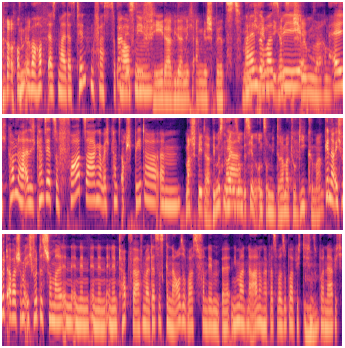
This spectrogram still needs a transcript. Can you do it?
genau, um genau. überhaupt erstmal das Tintenfass zu dann kaufen. Dann ist die Feder wieder nicht angespitzt. Man Nein, kennt sowas die ganzen wie, schlimmen Sachen. Ey, ich komme da, also ich kann es jetzt sofort sagen, aber ich kann es auch später. Ähm, Mach später. Wir müssen ja. heute so ein bisschen uns um die Dramaturgie kümmern. Genau, ich würde aber schon, ich würde das schon mal in, in, den, in, den, in den Topf werfen, weil das ist genauso was, von dem äh, niemand eine Ahnung hat, was aber super wichtig mhm. und super nervig.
